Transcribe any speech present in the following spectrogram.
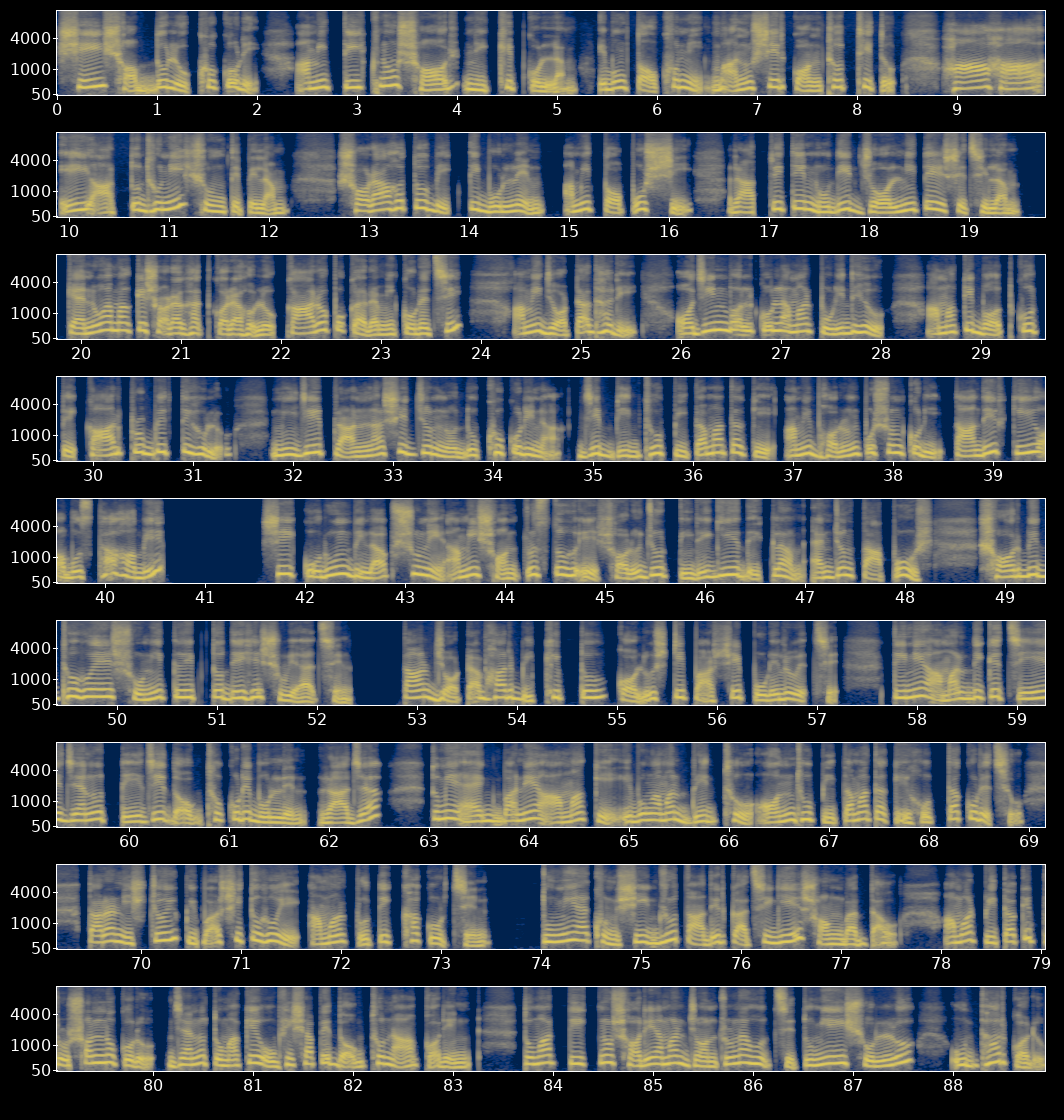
সেই শব্দ লক্ষ্য করে আমি তীক্ষ্ণ স্বর নিক্ষেপ করলাম এবং তখনই মানুষের কণ্ঠোত্থিত হা হা এই আত্মধ্বনি শুনতে পেলাম। সরাহত ব্যক্তি বললেন আমি তপস্বী। রাত্রিতে নদীর জল নিতে এসেছিলাম। কেন আমাকে সরাঘাত করা হলো? কার উপকার আমি করেছি? আমি জটাধারী। অজিন বলকুল আমার পরিধেয়। আমাকে বধ করতে কার প্রবৃত্তি হলো? নিজের প্রাণনাশের জন্য দুঃখ করি না। যে বৃদ্ধ পিতামাতাকে আমি ভরণ পোষণ করি, তাদের কি অবস্থা হবে? সেই করুণ বিলাপ শুনে আমি সন্ত্রস্ত হয়ে সরজুর তীরে গিয়ে দেখলাম একজন তাপস সরবিদ্ধ হয়ে শনিতলিপ্ত দেহে শুয়ে আছেন। তার জটাভার বিক্ষিপ্ত কলসটি পাশে পড়ে রয়েছে। তিনি আমার দিকে চেয়ে যেন তেজে দগ্ধ করে বললেন, রাজা, তুমি এক বানে আমাকে এবং আমার বৃদ্ধ অন্ধ পিতামাতাকে হত্যা করেছ। তারা নিশ্চয়ই পিপাসিত হয়ে আমার প্রতীক্ষা করছেন। তুমি এখন শীঘ্র তাদের কাছে গিয়ে সংবাদ দাও। আমার পিতাকে প্রসন্ন করো, যেন তোমাকে অভিশাপে দগ্ধ না করেন। তোমার তীক্ষ্ণ স্বরে আমার যন্ত্রণা হচ্ছে, তুমি এই শল্য উদ্ধার করো।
